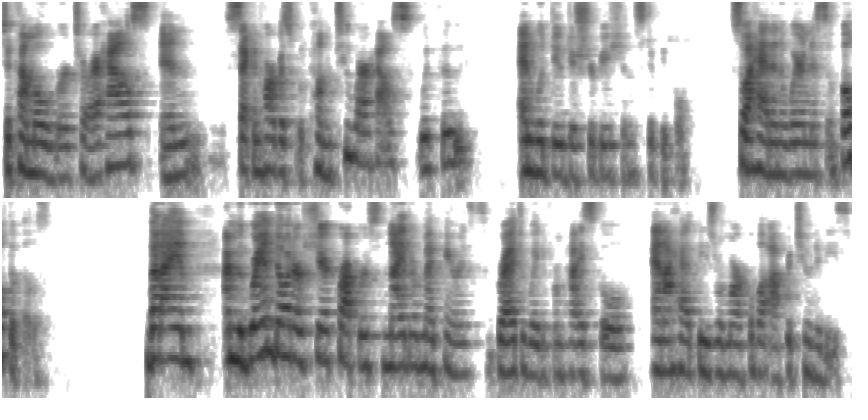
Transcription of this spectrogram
to come over to our house and second harvest would come to our house with food and would do distributions to people. So i had an awareness of both of those. But i am i'm the granddaughter of sharecroppers. Neither of my parents graduated from high school and i had these remarkable opportunities.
